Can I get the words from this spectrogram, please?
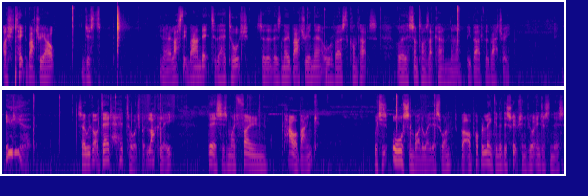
I should take the battery out and just, you know, elastic band it to the head torch so that there's no battery in there or reverse the contacts. Although sometimes that can uh, be bad for the battery. Idiot! So we've got a dead head torch, but luckily this is my phone power bank, which is awesome by the way, this one. But I'll pop a link in the description if you're interested in this.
